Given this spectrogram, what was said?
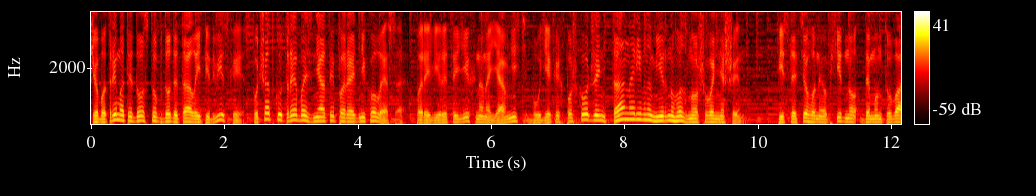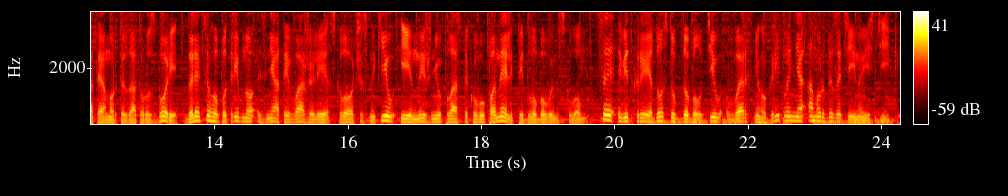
Щоб отримати доступ до деталей підвіски, спочатку треба зняти передні колеса, перевірити їх на наявність будь-яких пошкоджень та нерівномірного зношування шин. Після цього необхідно демонтувати амортизатор у зборі. Для цього потрібно зняти важелі склоочисників і нижню пластикову панель під лобовим склом. Це відкриє доступ до болтів верхнього кріплення амортизаційної стійки.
